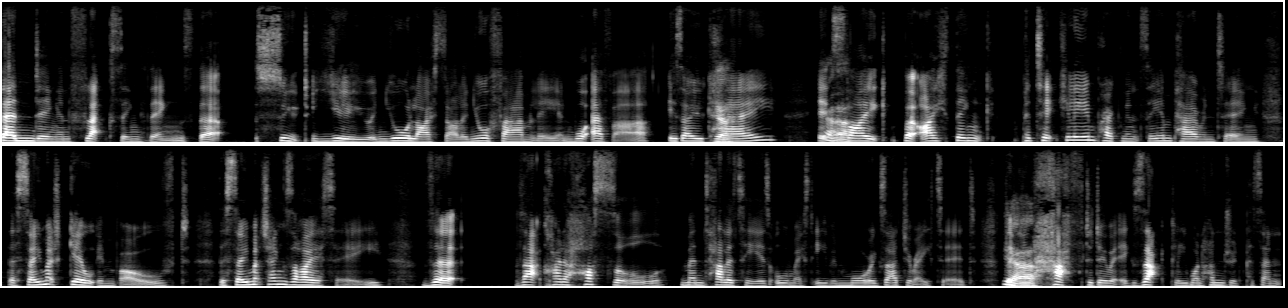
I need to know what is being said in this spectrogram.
bending and flexing things that suit you and your lifestyle and your family and whatever is okay. It's like, but I think particularly in pregnancy and parenting, there's so much guilt involved, there's so much anxiety that that kind of hustle mentality is almost even more exaggerated. That yeah. you have to do it exactly 100%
